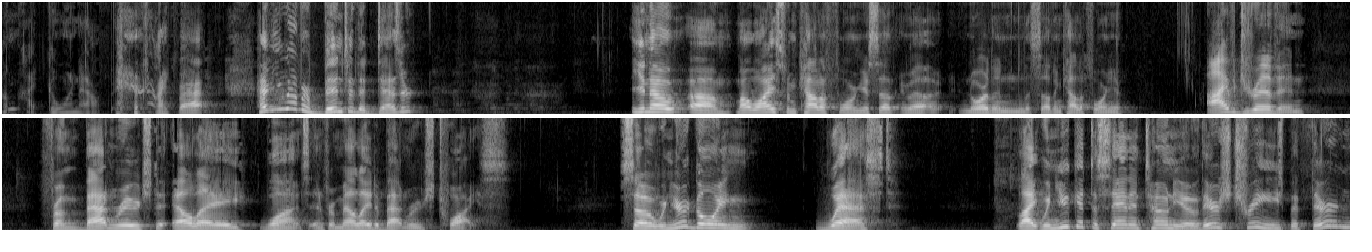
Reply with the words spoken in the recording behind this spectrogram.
I'm not going out there like that. Have you ever been to the desert? You know, um, my wife's from California, southern, uh, northern Southern California. I've driven from Baton Rouge to LA once and from LA to Baton Rouge twice. So when you're going west, like when you get to San Antonio, there's trees, but they're,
